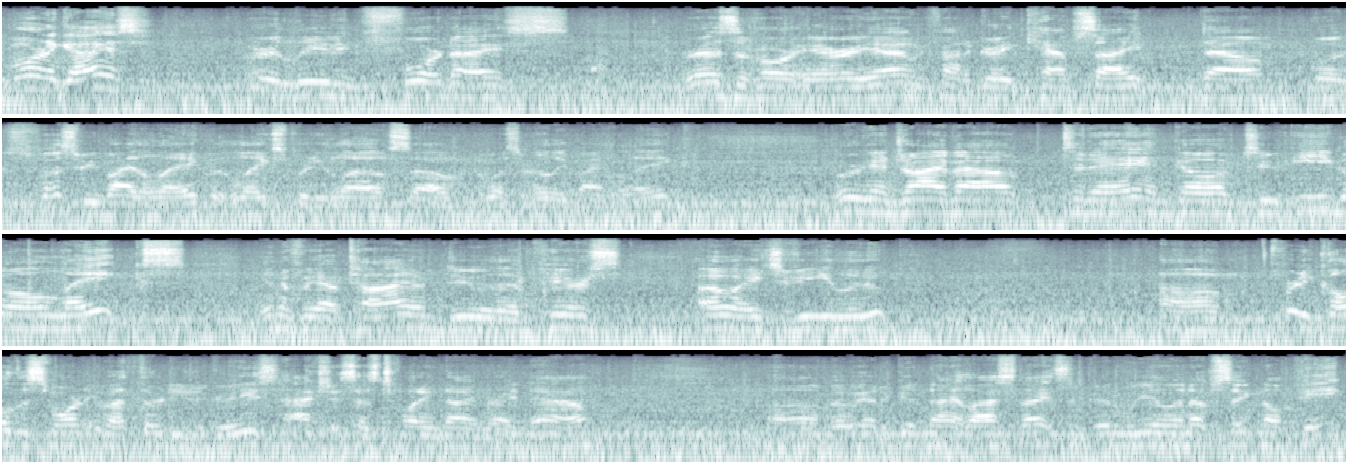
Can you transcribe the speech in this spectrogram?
Good morning, guys. We're leaving Fordyce Reservoir area. We found a great campsite down. Well, it was supposed to be by the lake, but the lake's pretty low, so it wasn't really by the lake. We're gonna drive out today and go up to Eagle Lakes, and if we have time, do the Pierce OHV loop. Um, pretty cold this morning, about 30 degrees. Actually, it says 29 right now. Um, but we had a good night last night, some good wheeling up Signal Peak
